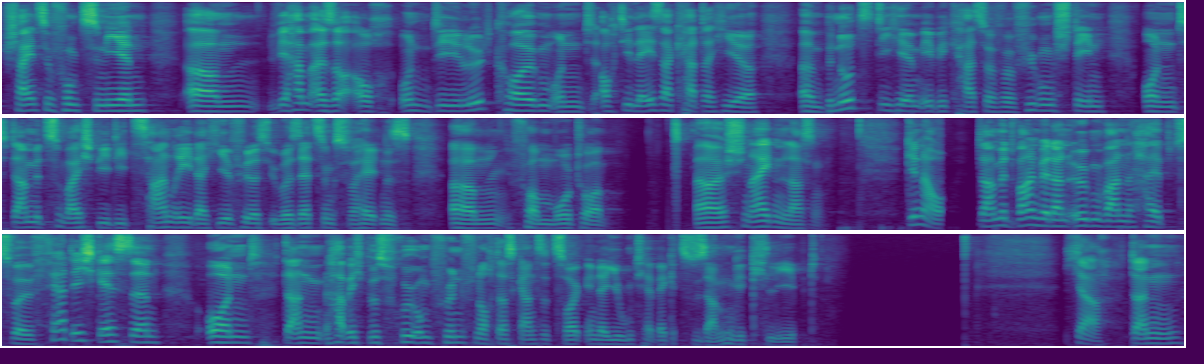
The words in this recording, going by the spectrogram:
scheint zu funktionieren. Ähm, wir haben also auch und die Lötkolben und auch die Lasercutter hier ähm, benutzt, die hier im EBK zur Verfügung stehen und damit zum Beispiel die Zahnräder hier für das Übersetzungsverhältnis ähm, vom Motor äh, schneiden lassen. Genau damit waren wir dann irgendwann halb zwölf fertig gestern und dann habe ich bis früh um fünf noch das ganze Zeug in der Jugendherberge zusammengeklebt. Ja, dann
